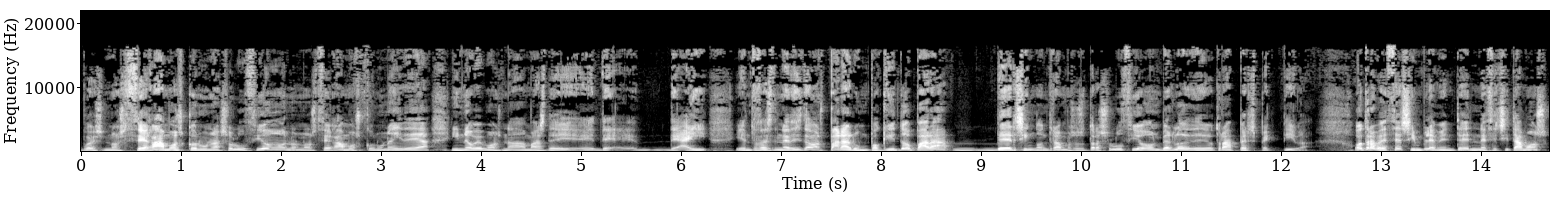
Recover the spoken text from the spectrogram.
pues nos cegamos con una solución o nos cegamos con una idea y no vemos nada más de, de, de ahí. Y entonces necesitamos parar un poquito para ver si encontramos otra solución, verlo desde otra perspectiva. Otras veces simplemente necesitamos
